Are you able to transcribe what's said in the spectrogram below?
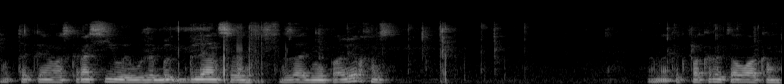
Вот такая у нас красивая уже глянцевая задняя поверхность. Она как покрыта лаком.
